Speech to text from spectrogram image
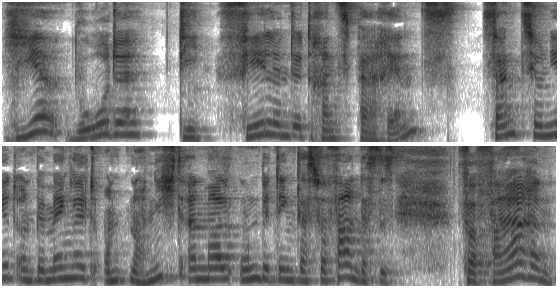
hier wurde die fehlende Transparenz sanktioniert und bemängelt und noch nicht einmal unbedingt das Verfahren. Dass das Verfahren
